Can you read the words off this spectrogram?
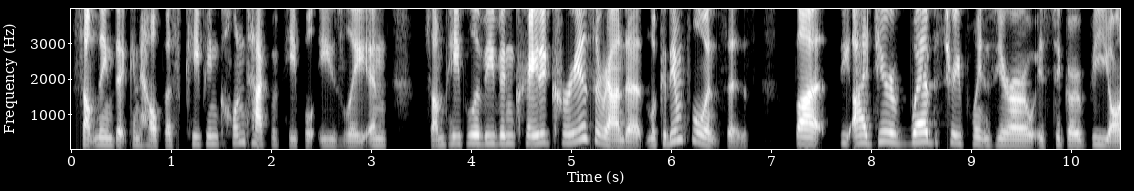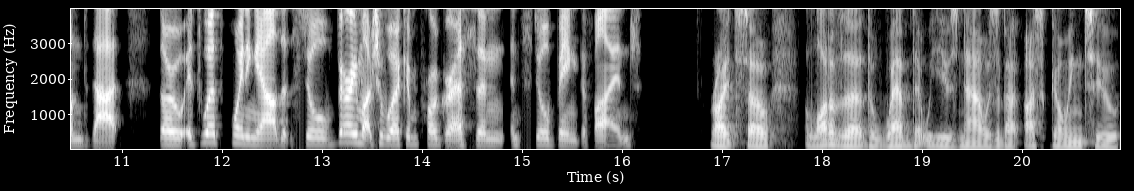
something that can help us keep in contact with people easily. And some people have even created careers around it. Look at influencers. But the idea of Web 3.0 is to go beyond that Though it's worth pointing out that still very much a work in progress and, and still being defined. Right. So a lot of the the web that we use now is about us going to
